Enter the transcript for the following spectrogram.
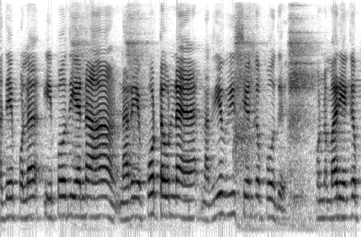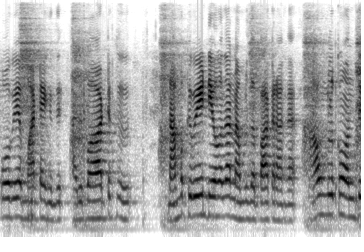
அதே போல் இப்போ வந்து ஏன்னா நிறைய போட்ட உடனே நிறைய வியூஸ் எங்கே போகுது? முன்ன மாதிரி எங்கே போகவே மாட்டேங்குது. அது பாட்டுக்கு நமக்கு வேண்டியவங்க தான் நம்மளதை பார்க்குறாங்க. அவங்களுக்கும் வந்து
